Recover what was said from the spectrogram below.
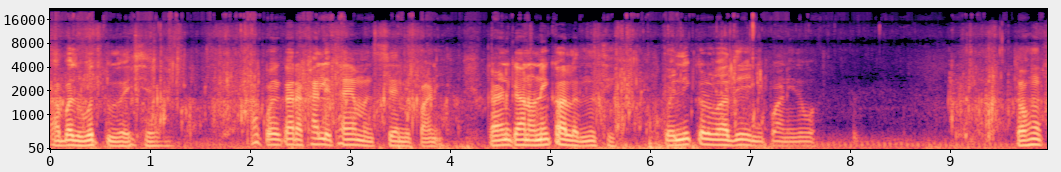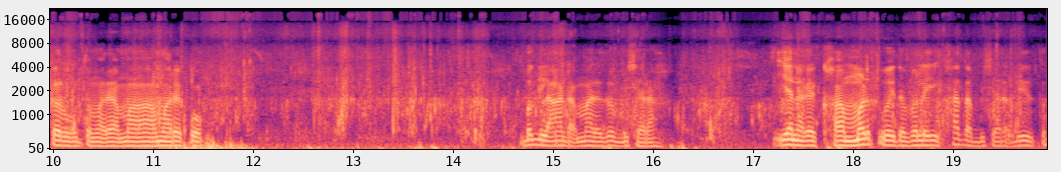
આ બધું વધતું જાય છે. આ કોઈ કારે ખાલી થાય એમ જ છે નહીં પાણી. કારણ કે આનો નિકાલ જ નથી. કોઈ નીકળવા દે નહીં પાણી, જુઓ. તો શું કરવું તમારે? આમાં, અમારે કહો બગલા આંટા મારે તો બિચારા. એને કંઈક ખા, મળતું હોય તો ભલે એ ખાતા બિચારા, બીજું તો.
